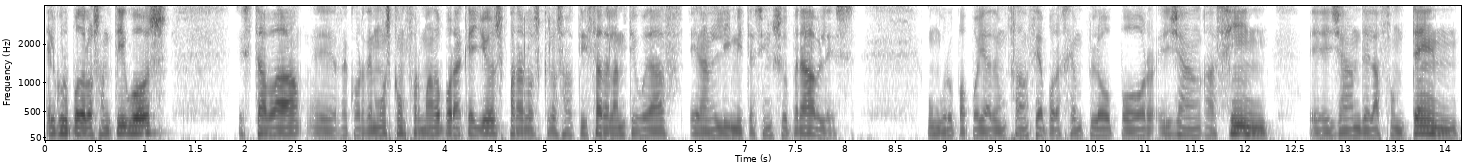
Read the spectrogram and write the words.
El grupo de los antiguos estaba, eh, recordemos, conformado por aquellos para los que los artistas de la antigüedad eran límites insuperables. Un grupo apoyado en Francia, por ejemplo, por Jean Racine, eh, Jean de La Fontaine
